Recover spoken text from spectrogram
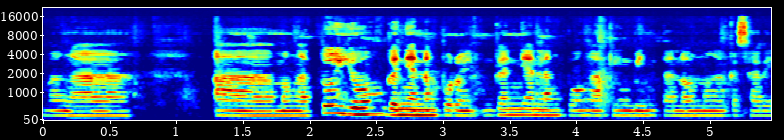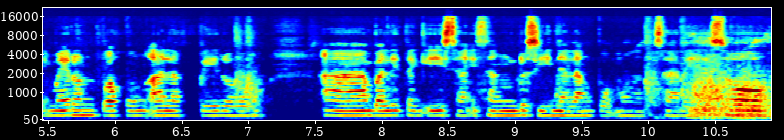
mga ah, mga tuyo, ganyan lang po ganyan lang po ang aking binta noon mga kasari. Mayroon po akong alak pero ah bali tag isang isang dosina lang po mga kasari. So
